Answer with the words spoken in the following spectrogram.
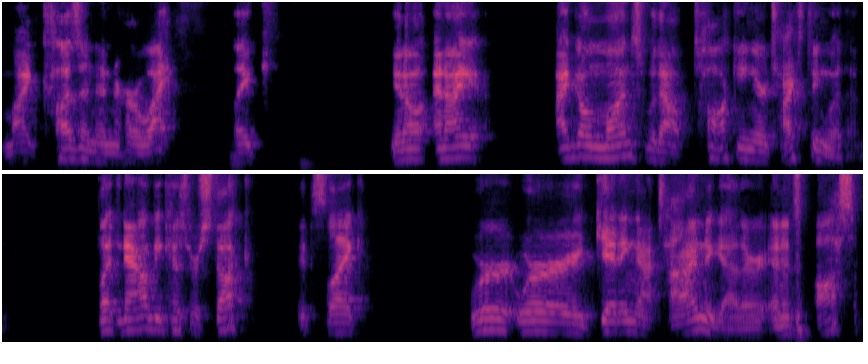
my cousin and her wife. Like, you know, and I, I go months without talking or texting with them. But now because we're stuck, it's like we're we're getting that time together and it's awesome.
